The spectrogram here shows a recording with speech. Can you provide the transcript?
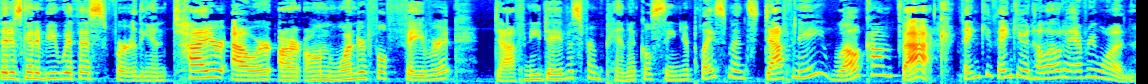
that is going to be with us for the entire hour, our own wonderful favorite, Daphne Davis from Pinnacle Senior Placements. Daphne, welcome back. Thank you, thank you, and hello to everyone.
